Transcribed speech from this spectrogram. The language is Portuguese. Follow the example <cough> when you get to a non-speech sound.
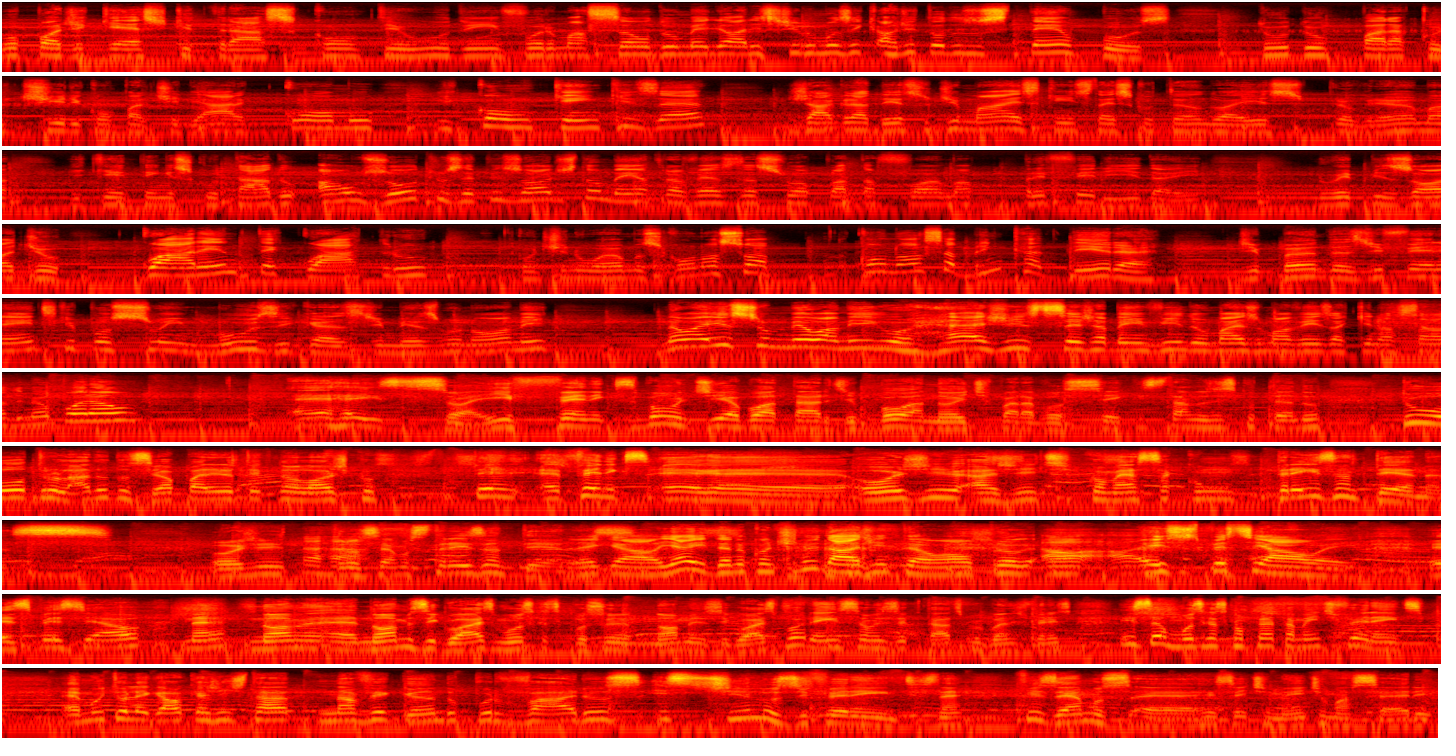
o podcast que traz conteúdo e informação do melhor estilo musical de todos os tempos. Tudo para curtir e compartilhar como e com quem quiser. Já agradeço demais quem está escutando a esse programa e quem tem escutado aos outros episódios também através da sua plataforma preferida aí. No episódio 44, continuamos com, nosso, com nossa brincadeira de bandas diferentes que possuem músicas de mesmo nome. Não é isso, meu amigo Regis? Seja bem-vindo mais uma vez aqui na sala do meu porão. É isso aí, Fênix. Bom dia, boa tarde, boa noite para você que está nos escutando do outro lado do seu aparelho tecnológico. É, Fênix, é, é, hoje a gente começa com três antenas. Hoje <laughs> trouxemos três antenas. Legal. E aí, dando continuidade então ao, a, a esse especial aí especial, né? Nome, é, nomes iguais, músicas que possuem nomes iguais, porém são executadas por bandas diferentes e são músicas completamente diferentes. É muito legal que a gente está navegando por vários estilos diferentes, né? Fizemos é, recentemente uma série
